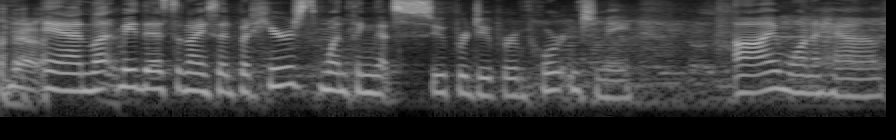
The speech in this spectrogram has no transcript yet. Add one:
yeah. And let me this, and I said, "But here's one thing that's super duper important to me. I want to have."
